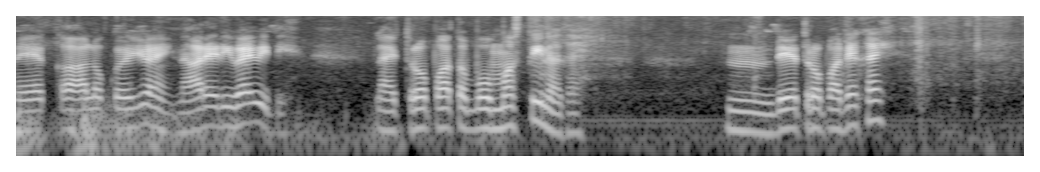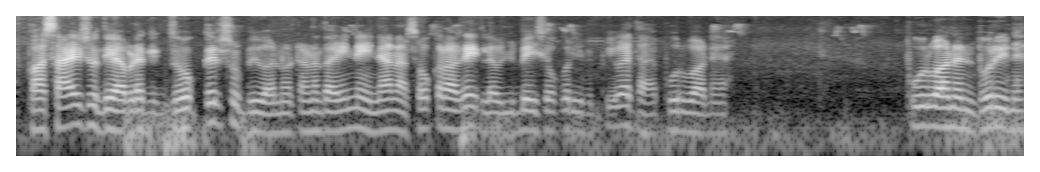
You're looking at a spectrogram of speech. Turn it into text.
અને એક આ લોકોએ જો નારેરી વાવી હતી. એટલે ત્રોપા તો બહુ મસ્તી ના થાય. હમ બે ત્રોપા દેખાય. પાછા આવીશું તે આપણે કંઈક જોક કરીશું પીવાનો. ટાણે તો નહીં નાના છોકરા છે એટલે બે છોકરીને પીવા થાય પૂરવાને પૂરવાને ને ભૂરીને.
